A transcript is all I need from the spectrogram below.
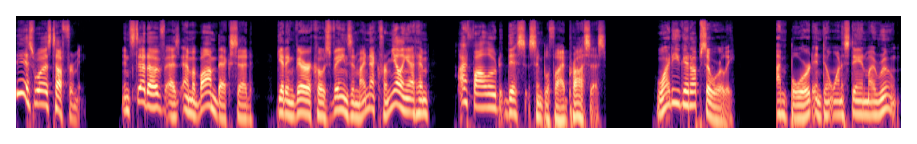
this was tough for me. Instead of, as Erma Bombeck said, getting varicose veins in my neck from yelling at him, I followed this simplified process. Why do you get up so early? I'm bored and don't want to stay in my room.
